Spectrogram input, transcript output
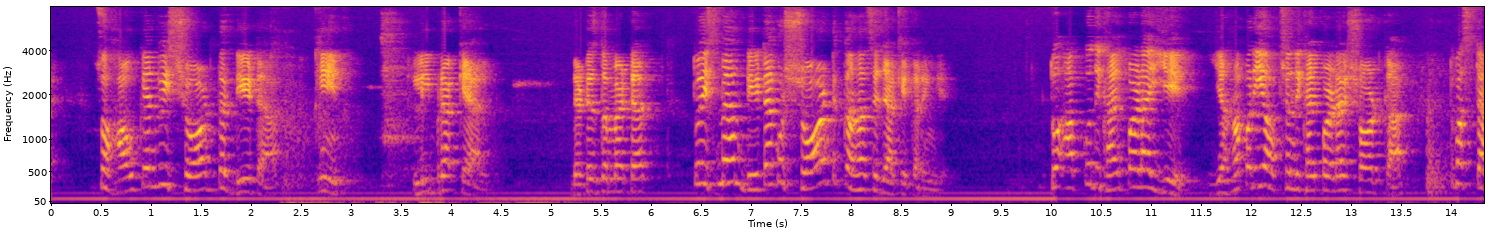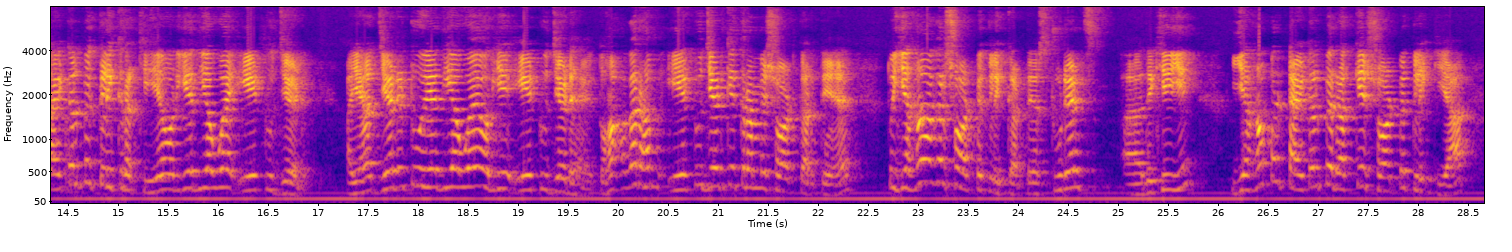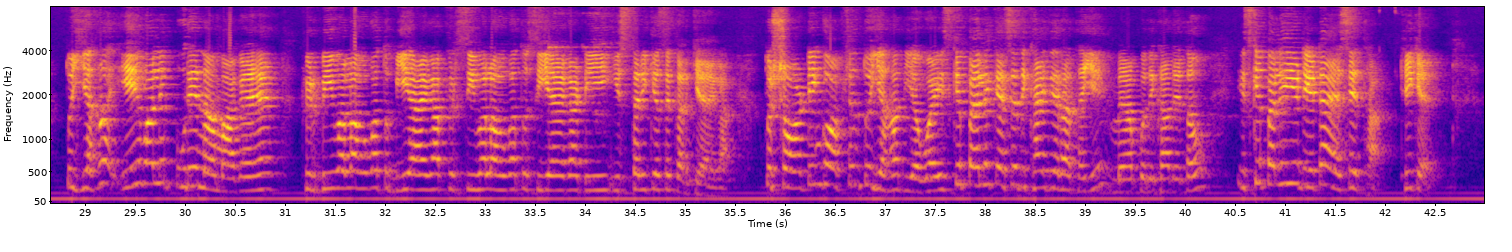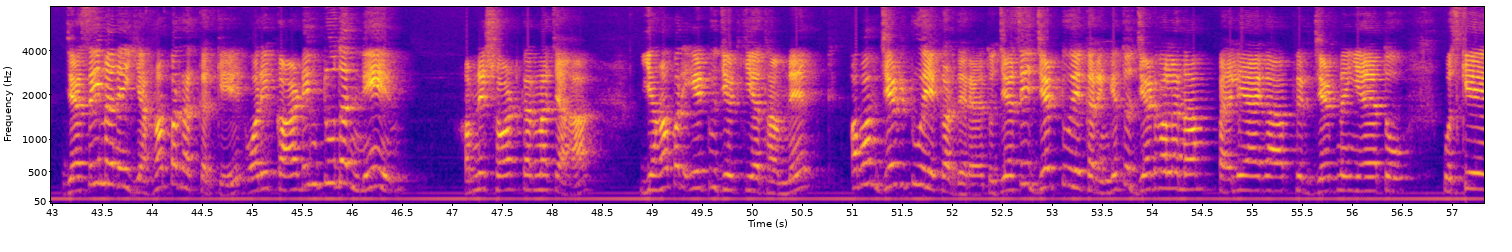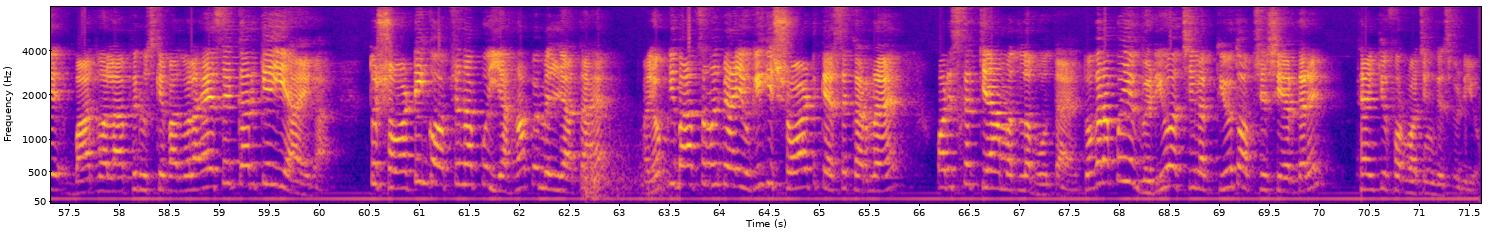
So how can we sort the data in Libre Calc that is the matter तो इसमें हम डेटा को शॉर्ट कहाँ से जाके करेंगे? तो आपको दिखाई पड़ रहा है ये। यहाँ पर ये ऑप्शन दिखाई पड़ रहा है शॉर्ट का। तो बस टाइटल पे क्लिक रखिए और ये दिया हुआ है ए टू जेड यहाँ जेड टू ए दिया हुआ है और ये ए टू जेड है। तो हाँ अगर हम ए टू जेड के क्रम में शॉर्ट करते हैं तो यहाँ अगर शॉर्ट पे क्लिक करते हैं स्टूडेंट्स देखिए ये। यहाँ पर टाइटल पे रख के शॉर्ट पे क्लिक किया तो यहाँ ए वाले पूरे नाम आ गए हैं। फिर बी वाला होगा तो बी आएगा, फिर सी वाला होगा तो सी आएगा डी इस तरीके से करके आएगा। तो शॉर्टिंग का ऑप्शन तो यहाँ दिया हुआ है। इसके पहले कैसे दिखाई दे रहा था ये? मैं आपको दिखा देता हूँ। इसके पहले ये डेटा ऐसे था, ठीक है? जैसे ही मैंने यहाँ पर रख करके, और अकॉर्डिंग टू द नेम हमने शॉर्ट करना चाहा, यहाँ पर ए टू जेड किया था हमने। अब हम जेड टू ए कर दे रहे हैं। तो जैसे ही जेड टू ए करेंगे तो जेड वाला नाम पहले आएगा, फिर जेड नहीं है तो उसके बाद वाला, फिर उसके बाद वाला, ऐसे करके ही आएगा। तो शॉर्टिंग का ऑप्शन आपको यहाँ पे मिल जाता है। आई होप की बात समझ में आई होगी कि शॉर्ट कैसे करना है और इसका क्या मतलब होता है। तो अगर आपको ये वीडियो अच्छी लगती हो तो आपसे शेयर करें। Thank you for watching this video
